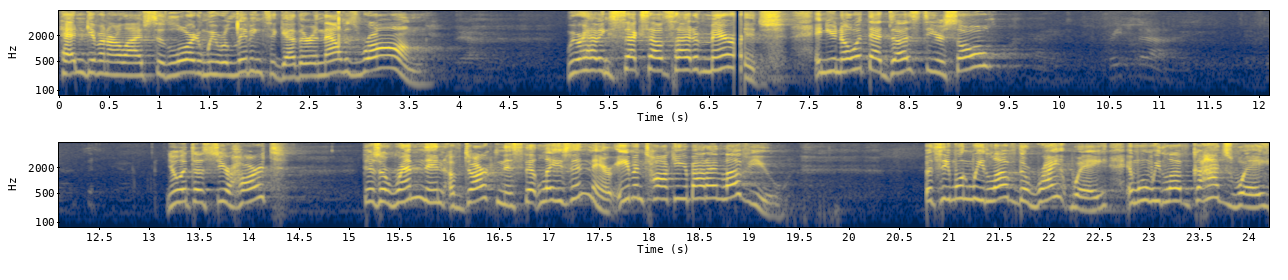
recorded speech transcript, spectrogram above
hadn't given our lives to the Lord, and we were living together, and that was wrong. We were having sex outside of marriage. And you know what that does to your soul? You know what it does to your heart? there's a remnant of darkness that lays in there, even talking about, I love you. But see, when we love the right way and when we love God's way,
